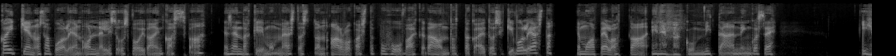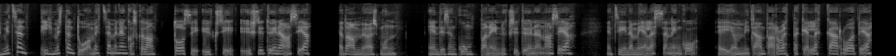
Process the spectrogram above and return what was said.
kaikkien osapuolien onnellisuus voi vain kasvaa. Ja sen takia mun mielestä on arvokasta puhua, vaikka tämä on totta kai tosi kivuliasta. Ja mua pelottaa enemmän kuin mitään niin kuin se ihmisten, ihmisten tuomitseminen, koska tämä on tosi yksi, yksityinen asia ja tämä on myös mun entisen kumppanin yksityinen asia. Et siinä mielessä niin kuin ei ole mitään tarvetta kellekään ruotia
